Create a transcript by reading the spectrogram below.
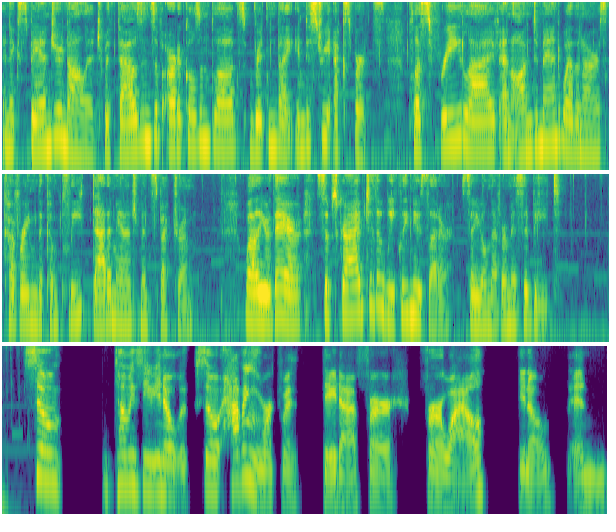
and expand your knowledge with thousands of articles and blogs written by industry experts, plus free live and on demand webinars covering the complete data management spectrum. While you're there, subscribe to the weekly newsletter so you'll never miss a beat. So, tell me, Steve, you know, so having worked with data for for a while, you know, and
